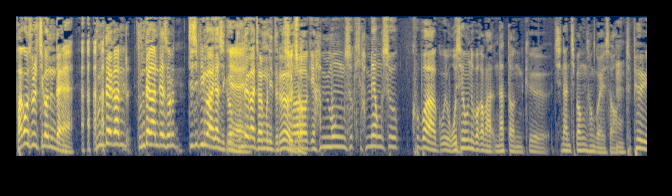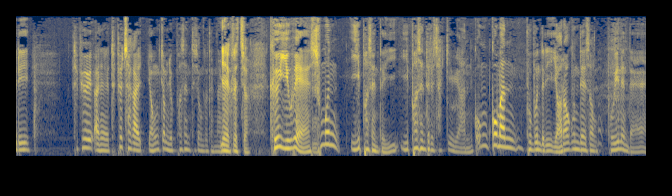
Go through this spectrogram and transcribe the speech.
박원순을 찍었는데 네. 군대 간 군대 간 데서는 뒤집힌 거 아니야 지금 예. 군대 간 젊은이들은 그렇죠. 저기 한명숙 한명숙 후보하고 오세훈 후보가 만났던 그 지난 지방선거에서 음. 투표율이 투표 아니 투표차가 0.6% 정도 됐나요? 예, 그랬죠. 그 이후에 숨은 2%, 이 2%를 찾기 위한 꼼꼼한 부분들이 여러 군데에서 보이는데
